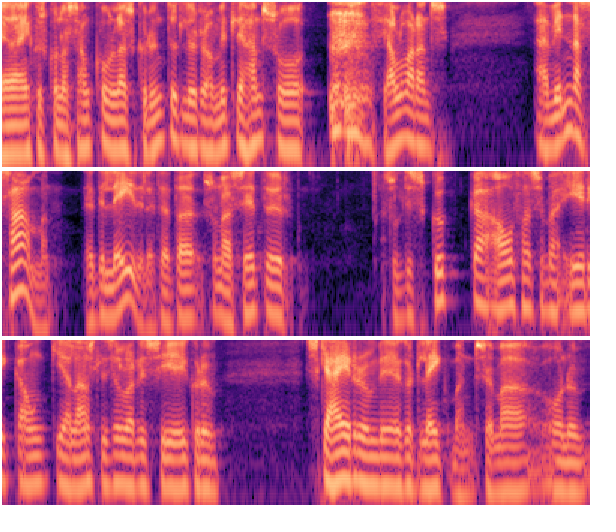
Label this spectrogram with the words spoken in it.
eða einhvers konar samkomulegs grundullur á milli hans og þjálfarans að vinna saman. Þetta er leiðilegt, þetta setur svolítið skugga á það sem er í gangi að landslýðsjálfari sé einhverjum skærum við einhvern leikmann sem að honum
